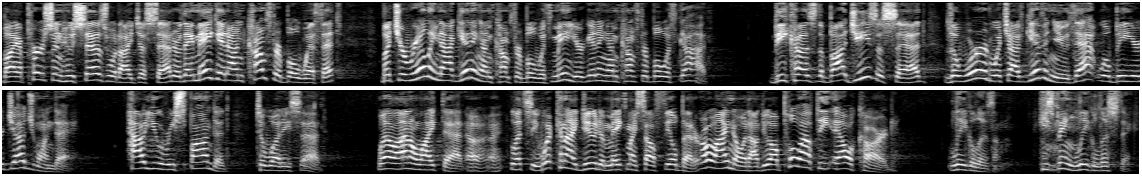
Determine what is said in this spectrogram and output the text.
by a person who says what I just said, or they may get uncomfortable with it, but you're really not getting uncomfortable with me, you're getting uncomfortable with God. Because the, Jesus said, the word which I've given you, that will be your judge one day. How you responded to what he said. Well, I don't like that. Uh, uh, let's see, what can I do to make myself feel better? Oh, I know what I'll do. I'll pull out the L card legalism. He's being legalistic.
